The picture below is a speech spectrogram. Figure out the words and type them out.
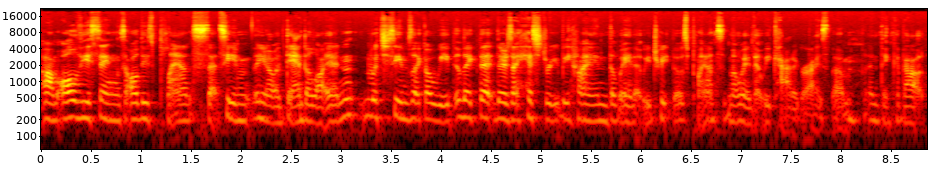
um, all these things, all these plants that seem, you know, a dandelion, which seems like a weed, like that there's a history behind the way that we treat those plants and the way that we categorize them and think about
